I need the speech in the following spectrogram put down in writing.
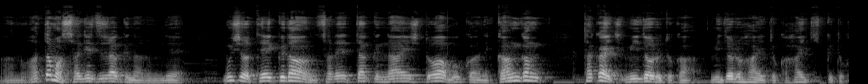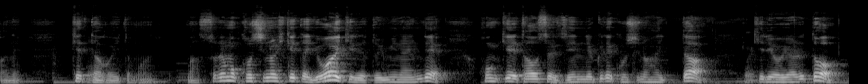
あの頭下げづらくなるんでむしろテイクダウンされたくない人は僕はねガンガン高い位置ミドルとかミドルハイとかハイキックとかね蹴った方がいいと思うんです、まあ、それも腰の引けた弱い蹴りだと意味ないんで本気で倒せる全力で腰の入った蹴りをやると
